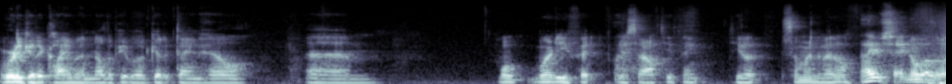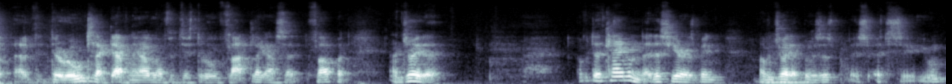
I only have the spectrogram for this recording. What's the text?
really good at climbing, and other people are good at downhill. Um, well, where do you fit yourself? Do you think? Do you look somewhere in the middle? I would say no. uh, the roads like definitely I love to just the road flat, like I said, flat. But I enjoy the. uh, The climbing that this year has been I've enjoyed it because it's it's it's, you,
